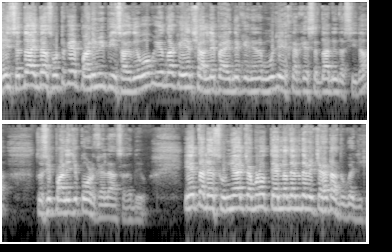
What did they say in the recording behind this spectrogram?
ਨਹੀਂ, ਸਿੱਧਾ ਇਦਾਂ ਸੁੱਟ ਕੇ ਪਾਣੀ ਵੀ ਪੀ ਸਕਦੇ ਹੋ। ਉਹ ਕੀ ਕਈ ਵਾਰ ਛਾਲੇ ਪੈ ਜਾਂਦੇ, ਕਈਆਂ ਦੇ ਮੂੰਹ 'ਚ ਇਸ ਕਰਕੇ ਸਿੱਧਾ ਨਹੀਂ ਦੱਸੀਦਾ। ਤੁਸੀਂ ਪਾਣੀ 'ਚ ਘੋਲ ਕੇ ਲੈ ਸਕਦੇ ਹੋ। ਇਹ ਤੁਹਾਡੇ ਸੂਈਆਂ ਚਮੜੋਂ 3 ਦਿਨ ਦੇ ਵਿੱਚ ਹਟਾ ਦੂਗਾ ਜੀ।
